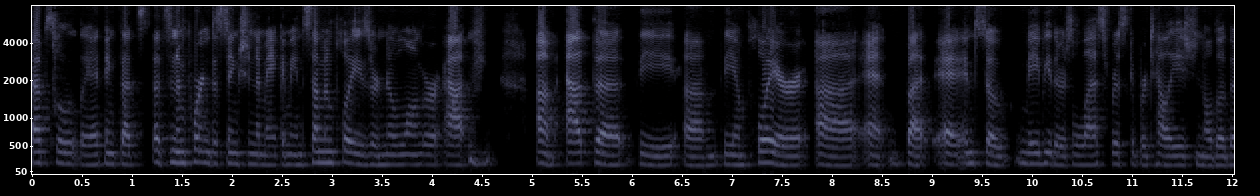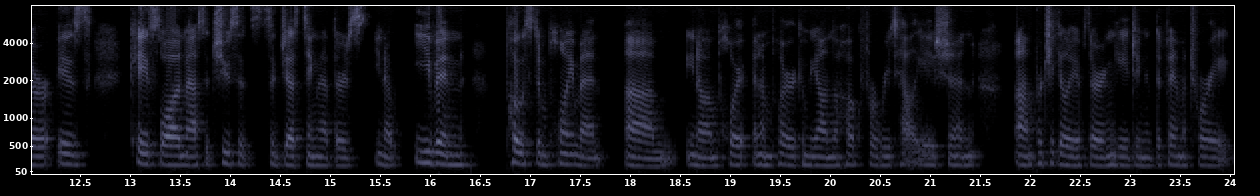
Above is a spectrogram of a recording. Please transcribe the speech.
Absolutely. I think that's that's an important distinction to make. I mean, some employees are no longer at um at the the um the employer uh and but and so maybe there's less risk of retaliation, although there is case law in Massachusetts suggesting that there's, you know, even post-employment, um, you know, employer an employer can be on the hook for retaliation, um, particularly if they're engaging in defamatory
